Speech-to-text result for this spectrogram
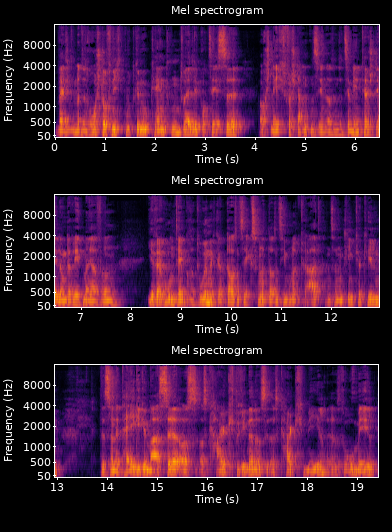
weil man den Rohstoff nicht gut genug kennt und weil die Prozesse auch schlecht verstanden sind. Also in der Zementherstellung, da redet man ja von ihre hohen Temperaturen, ich glaube 1600, 1700 Grad in so einem Klinkerkiln das ist eine teigige Masse aus, aus Kalk drinnen, aus, aus Kalkmehl, aus Rohmehl.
